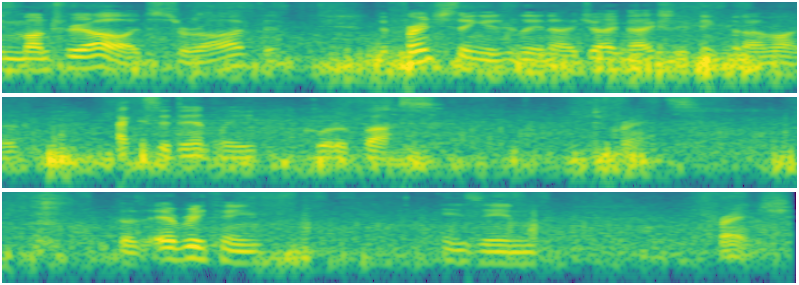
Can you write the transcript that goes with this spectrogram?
in Montreal. I just arrived, and the French thing is really no joke. I actually think that I might have accidentally caught a bus to France because everything is in French.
